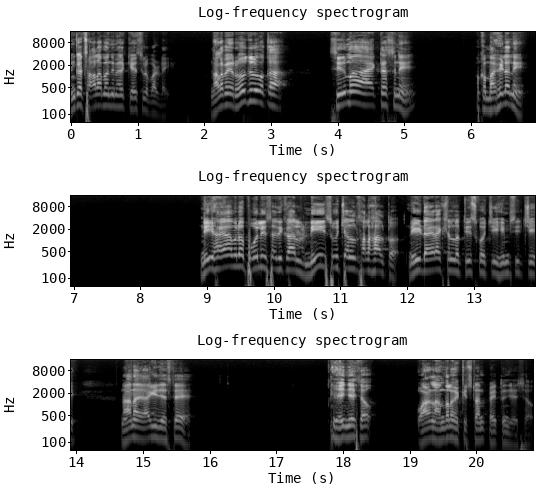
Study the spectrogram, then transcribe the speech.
ఇంకా చాలామంది మీద కేసులు పడ్డాయి. నలభై రోజులు ఒక సినిమా యాక్టర్స్ని ఒక మహిళని నీ హయాంలో పోలీస్ అధికారులు నీ సూచనల సలహాలతో నీ డైరెక్షన్లో తీసుకొచ్చి హింసించి నానా యాగి చేస్తే ఏం చేసావు వాళ్ళని అందరం ఎక్కించడానికి ప్రయత్నం చేశావు.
